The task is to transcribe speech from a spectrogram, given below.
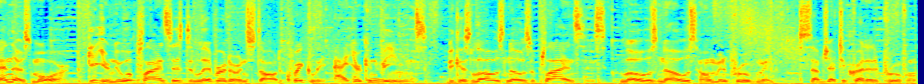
And there's more. Get your new appliances delivered or installed quickly at your convenience. Because Lowe's knows appliances, Lowe's knows home improvement. Subject to credit approval.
